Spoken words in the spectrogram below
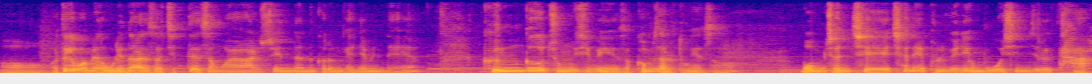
어, 어떻게 보면 우리나라에서 집대성화할 수 있는 그런 개념인데 근거 중심에 의해서 검사를 통해서 몸 전체의 체내 불균형이 무엇인지를 다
